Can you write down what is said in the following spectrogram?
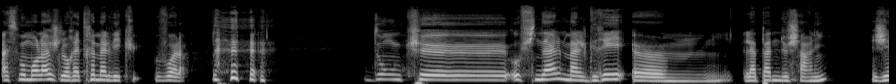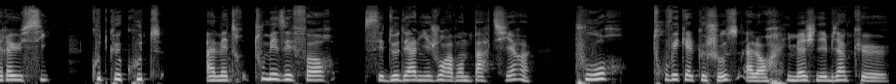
à ce moment-là, je l'aurais très mal vécu. Voilà. Donc, euh, au final, malgré euh, la panne de Charlie, j'ai réussi, coûte que coûte, à mettre tous mes efforts ces deux derniers jours avant de partir pour trouver quelque chose. Alors, imaginez bien que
